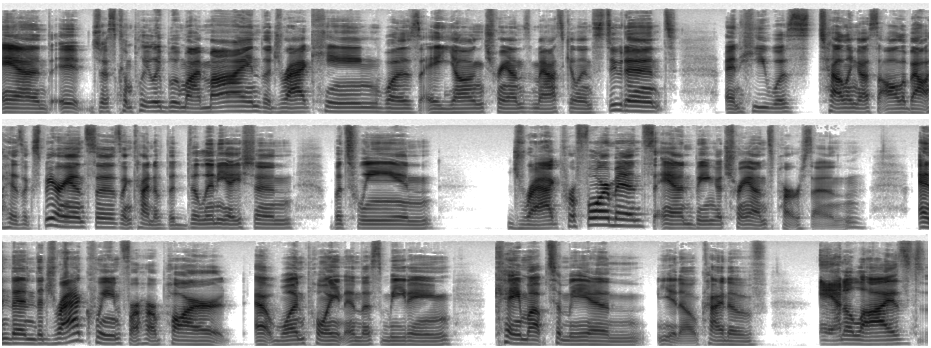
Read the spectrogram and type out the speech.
And it just completely blew my mind. The drag king was a young trans masculine student, and he was telling us all about his experiences and kind of the delineation between drag performance and being a trans person. And then the drag queen, for her part, at one point in this meeting came up to me and, you know, kind of analyzed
